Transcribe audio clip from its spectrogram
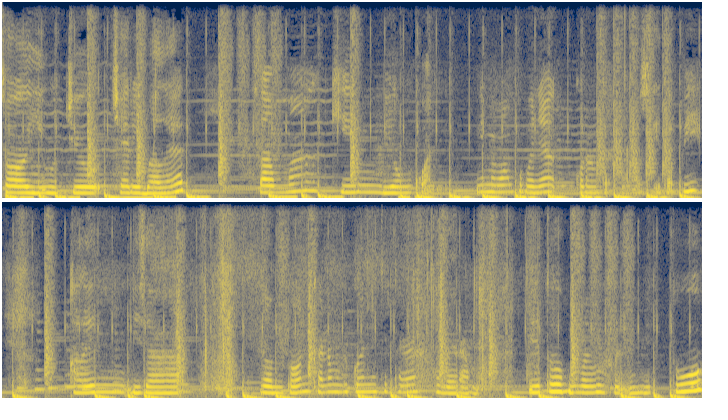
Choi Yoo Cherry Ballet sama Kim Byung Kwan ini memang pemainnya kurang terkenal sih tapi kalian bisa nonton karena menurut gue ini ceritanya lumayan ramai jadi tuh Be My Boyfriend ini tuh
